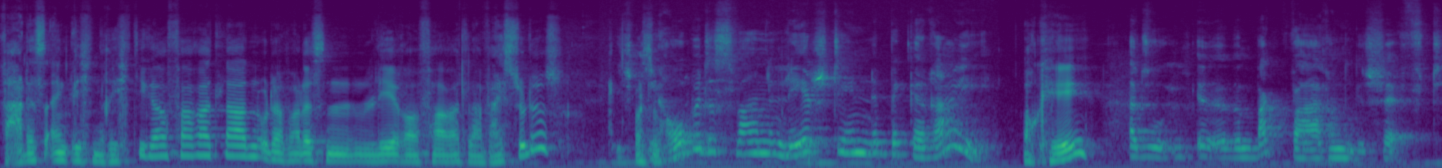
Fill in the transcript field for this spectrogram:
War das eigentlich ein richtiger Fahrradladen oder war das ein leerer Fahrradladen? Weißt du das? ich glaube, das war eine leerstehende Bäckerei. Okay. Also äh, ein Backwarengeschäft.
